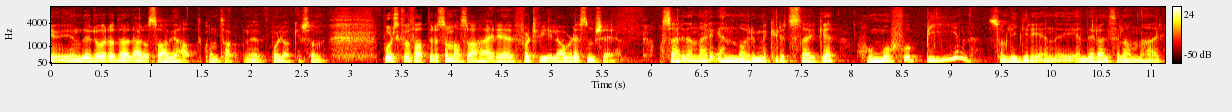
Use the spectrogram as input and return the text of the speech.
i, en del år, og der, der, også har vi hatt kontakt med polakker som, polske forfattere som altså er eh, fortvila over det som skjer. Og så er det den der enorme kruttsterke homofobien som ligger i en, i en del av disse landene her.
